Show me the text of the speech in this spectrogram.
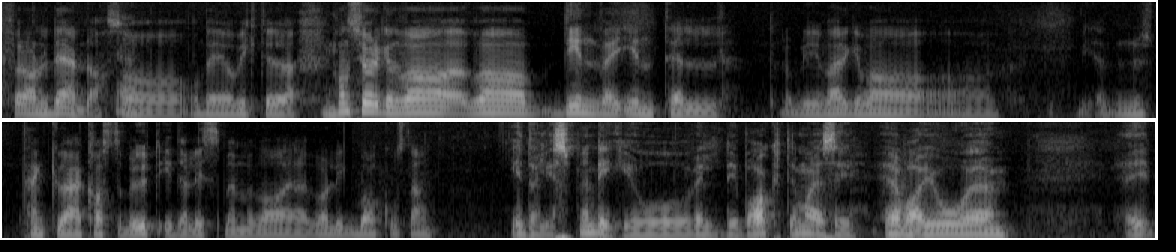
for all del. da, så, og det er jo viktig. det. Hans Jørgen, hva var din vei inn til, til å bli verge? Hva, Nå tenker jo jeg kaster meg ut idealisme, men hva, er, hva ligger bak hos den? Idealismen ligger jo veldig bak, det må jeg si. Jeg var jo eh, Jeg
